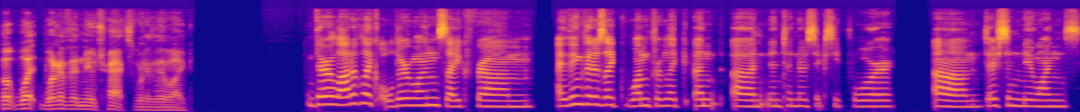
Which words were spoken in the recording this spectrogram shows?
but what what are the new tracks? What are they like? There are a lot of like older ones, like from I think there's like one from like a, a Nintendo 64. Um, there's some new ones,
